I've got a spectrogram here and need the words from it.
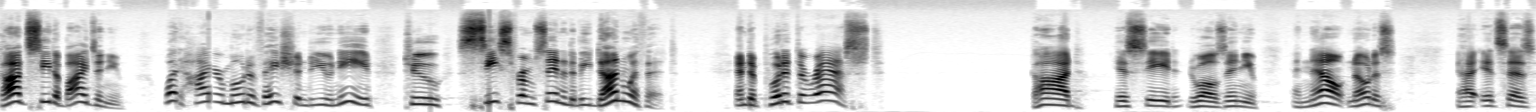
God's seed abides in you. What higher motivation do you need to cease from sin and to be done with it and to put it to rest? God, his seed, dwells in you. And now, notice uh, it says,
